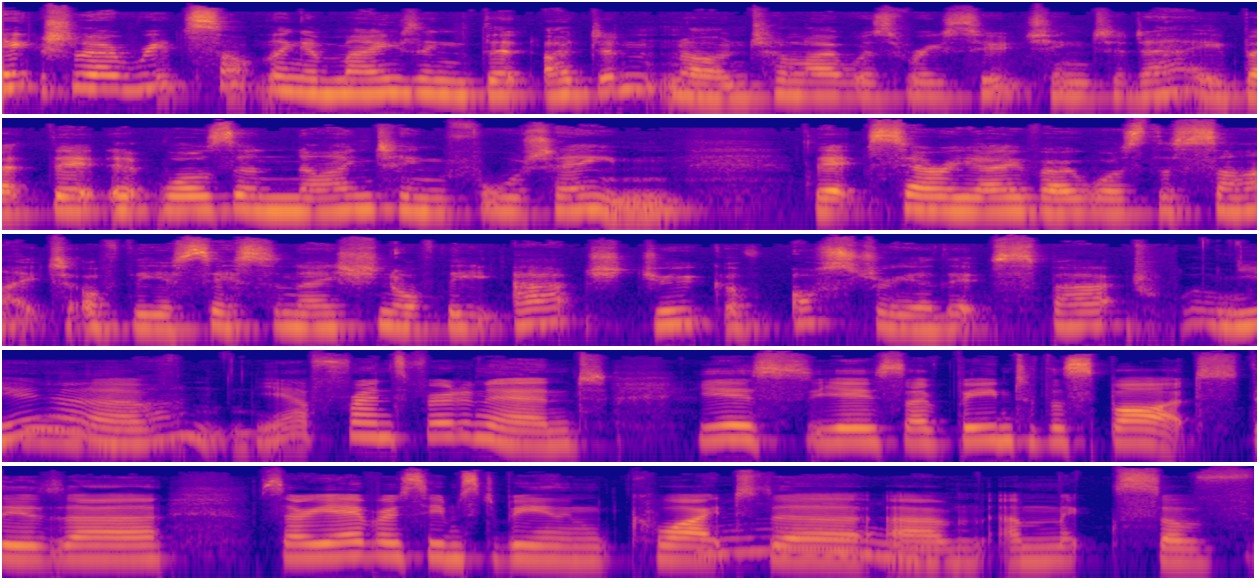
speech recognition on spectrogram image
Actually, I read something amazing that I didn't know until I was researching today, but that it was in 1914 that Sarajevo was the site of the assassination of the Archduke of Austria that sparked World Yeah, War One. yeah, Franz Ferdinand. Yes, yes, I've been to the spot. There's uh, Sarajevo seems to be in quite the um, a mix of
